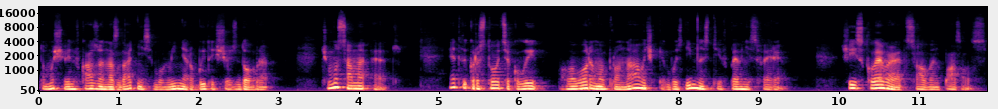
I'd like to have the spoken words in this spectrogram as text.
тому що він вказує на здатність або вміння робити щось добре. Чому саме at? At використовується, коли говоримо про навички або здібності в певній сфері. She is clever at solving puzzles.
